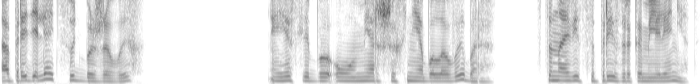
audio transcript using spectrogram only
определять судьбы живых. Если бы у умерших не было выбора, становиться призраками или нет,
